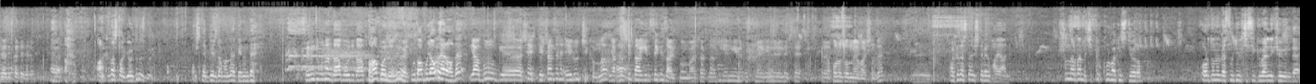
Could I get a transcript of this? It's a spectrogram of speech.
Demirlere dikkat edelim. Evet. Arkadaşlar gördünüz mü? İşte bir zamanlar benim de Seninki bundan daha boylu, daha daha boylu değil mi? Bu da bu yavru herhalde. Ya bu e, şey geçen sene Eylül çıkımlı yaklaşık daha 7-8 aylık normal şartlarda yeni yeni ötmeye yeni yeni işte e, horoz olmaya başladı. Arkadaşlar işte benim hayalim. Şunlardan bir çiftlik kurmak istiyorum. Ordu'nun Mesudi ilçesi Güvenli Köyü'nde.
